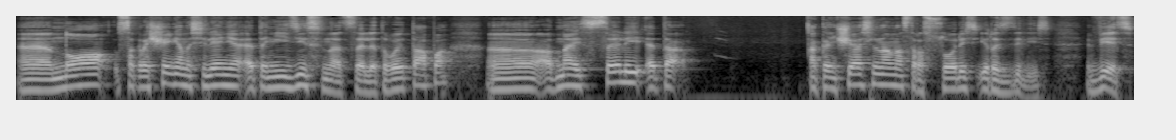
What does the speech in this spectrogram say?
Э, но сокращение населения это не единственная цель этого этапа. Э, одна из целей это окончательно нас рассорились и разделись. Ведь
